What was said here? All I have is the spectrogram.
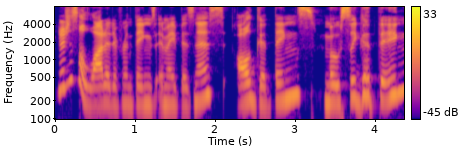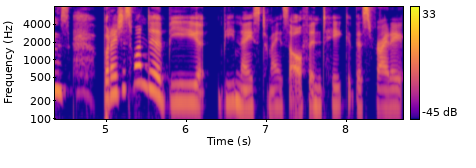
you know, just a lot of different things in my business, all good things, mostly good things. But I just wanted to be be nice to myself and take this Friday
